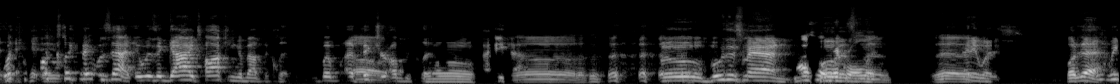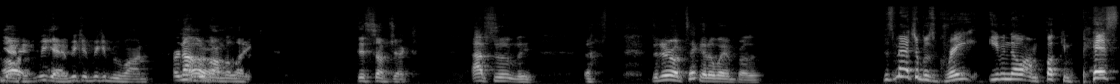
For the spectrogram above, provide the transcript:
What the fuck clickbait was that? It was a guy talking about the clip, but a picture Oh. of the clip. Oh, I hate that. Uh, Boo, boo this man. that's what Bonus, Rick roll man. Yeah. Anyways, but yeah, we get all it. We get it. We can we can move on, or not All move right. on, but like this subject. Absolutely. De Niro, take it away, brother. This matchup was great, even though I'm fucking pissed.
